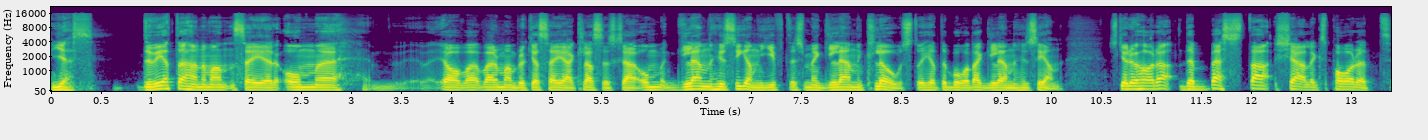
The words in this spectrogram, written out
Yes. Du vet det här när man säger om, eh, ja vad, vad är det man brukar säga klassiskt, så här, om Glenn Hussein gifter sig med Glenn Close, då heter båda Glenn Hussein. Ska du höra det bästa kärleksparet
